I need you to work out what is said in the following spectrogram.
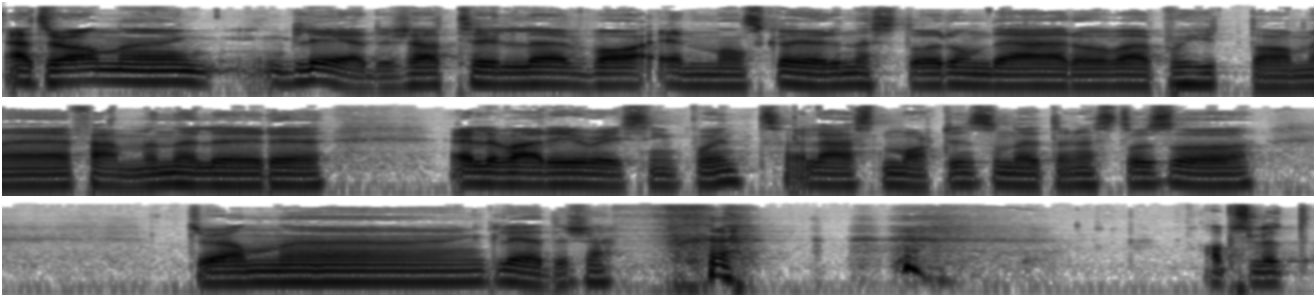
Jeg tror han eh, gleder seg til hva enn han skal gjøre neste år, om det er å være på hytta med Fammen eller, eller være i Racing Point, eller Aston Martin som det heter neste år, så tror han eh, gleder seg. Absolutt.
